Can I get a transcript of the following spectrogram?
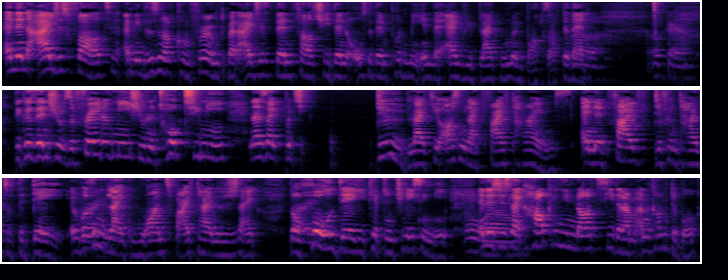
And then I just felt, I mean, this is not confirmed, but I just then felt she then also then put me in the angry black woman box after that okay. because then she was afraid of me. She wouldn't talk to me, and I was like, "But, dude, like you asked me like five times, and at five different times of the day. It wasn't like once five times. It was just like the whole day you kept on chasing me, oh, and it's just like, how can you not see that I'm uncomfortable?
